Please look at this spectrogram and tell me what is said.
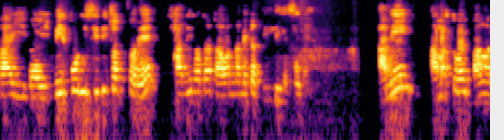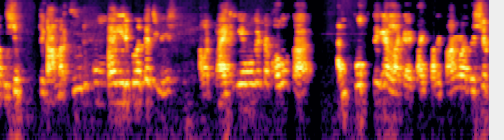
ভাই ভাই মিরপুর স্মৃতি চত্বরে স্বাধীনতা টাওয়ার নামে একটা বিল্ডিং আছে ভাই। আমি, আমার তো ভাই বাংলাদেশের থেকে আমার এরকম ভাই, এরকম একটা জিনিস, আমার বাইকিং এর একটা ক্ষমতা, আমি প্রত্যেক এলাকায় ভাই মানে বাংলাদেশের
